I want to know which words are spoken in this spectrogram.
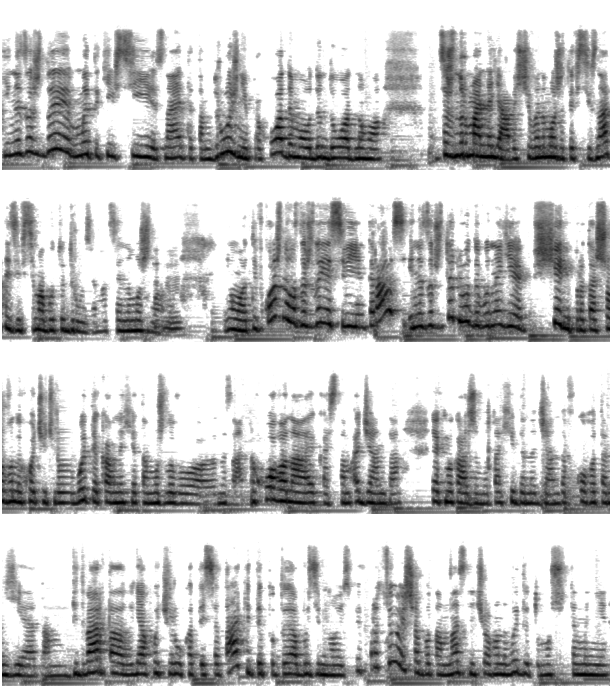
і не завжди ми такі всі, знаєте, там дружні, проходимо один до одного. Це ж нормальне явище. Ви не можете всіх знати зі всіма бути друзями. Це неможливо. Mm-hmm. От і в кожного завжди є свій інтерес, і не завжди люди вони є щирі про те, що вони хочуть робити, яка в них є там, можливо, не знаю, прихована якась там адженда, як ми кажемо, та hidden agenda, в кого там є там відверта. Я хочу рухатися так, і типу ти або зі мною співпрацюєш, або там нас нічого не вийде, тому що ти мені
